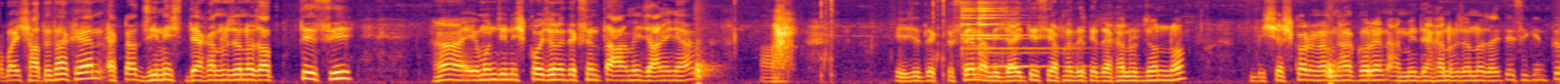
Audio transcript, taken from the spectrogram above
সবাই সাথে থাকেন, একটা জিনিস দেখানোর জন্য যাচ্তেছি। হ্যাঁ এমন জিনিস কয়জনে দেখছেন তা আমি জানি না। এই যে দেখতেছেন, আমি যাইতেছি আপনাদেরকে দেখানোর জন্য। বিশ্বাস করেন আর না করেন, আমি দেখানোর জন্য যাইতেছি কিন্তু।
